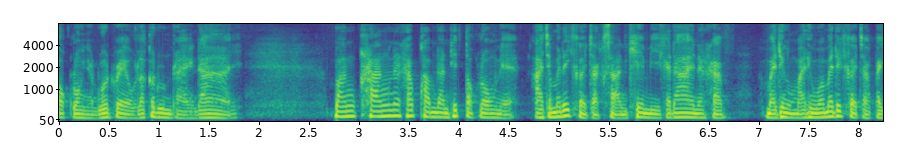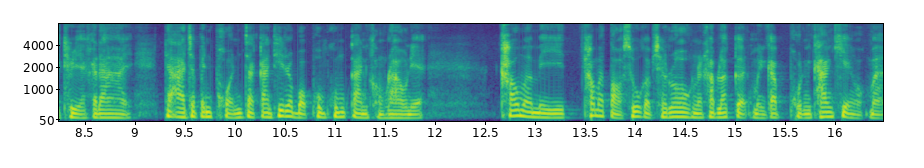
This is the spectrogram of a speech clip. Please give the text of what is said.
ตกลงอย่างรวดเร็ว แล้วก็รุนแรงได้ บางครั้งนะครับความดันที่ตกลงเนี่ยอาจจะไม่ได้เกิดจากสารเคมีก็ได้นะครับหมายถึงหมายถึงว่าไม่ได้เกิดจากแบคทีเรียก็ได้ แต่อาจจะเป็นผลจากการที่ระบบภูมิคุ้มกันของเราเนี่ยเข้ามามีเข้ามาต่อสู้กับเชื้อโรคนะครับแล้วเกิดเหมือนกับผลข้างเคียงออกมา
